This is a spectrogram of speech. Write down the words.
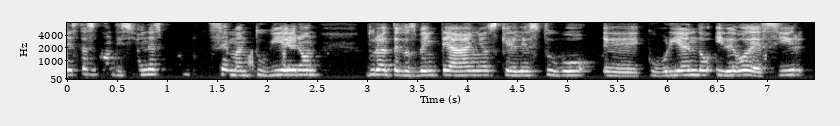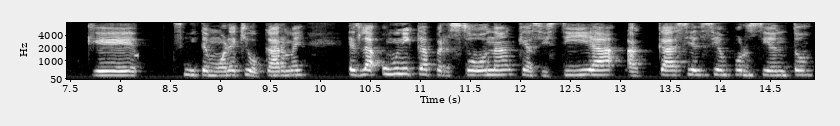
estas condiciones se mantuvieron durante los 20 años que él estuvo eh, cubriendo y debo decir que, sin temor a equivocarme, es la única persona que asistía a casi el 100%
